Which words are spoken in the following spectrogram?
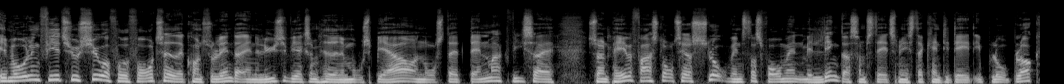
En måling 24-7 har fået foretaget af konsulenter og analysevirksomhederne Mos Bjerre og Nordstat Danmark viser, at Søren Pape faktisk slår til at slå Venstres formand med længder som statsministerkandidat i Blå Blok.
